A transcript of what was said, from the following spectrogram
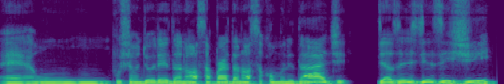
é, um, um puxão de orelha da nossa parte, da nossa comunidade, de às vezes de exigir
